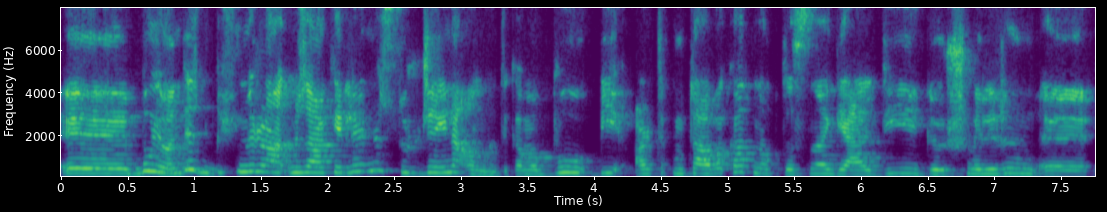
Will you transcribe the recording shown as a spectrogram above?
E, bu yönde müzakerelerin süreceğini anladık ama bu bir artık mutabakat noktasına geldiği görüşmelerin e,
